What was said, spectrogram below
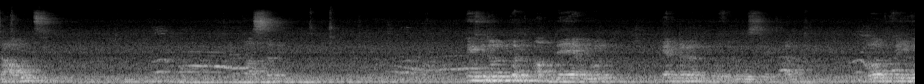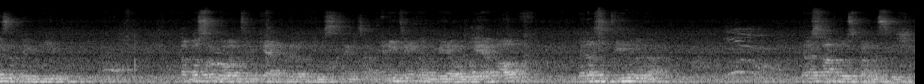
doubt, gossip. Things you don't put up there, you don't get rid of those things. Lord, for you is a big deal. Help us, to go to get rid of these things. And anything that we are aware of, let us deal with that. Let us have those conversations.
